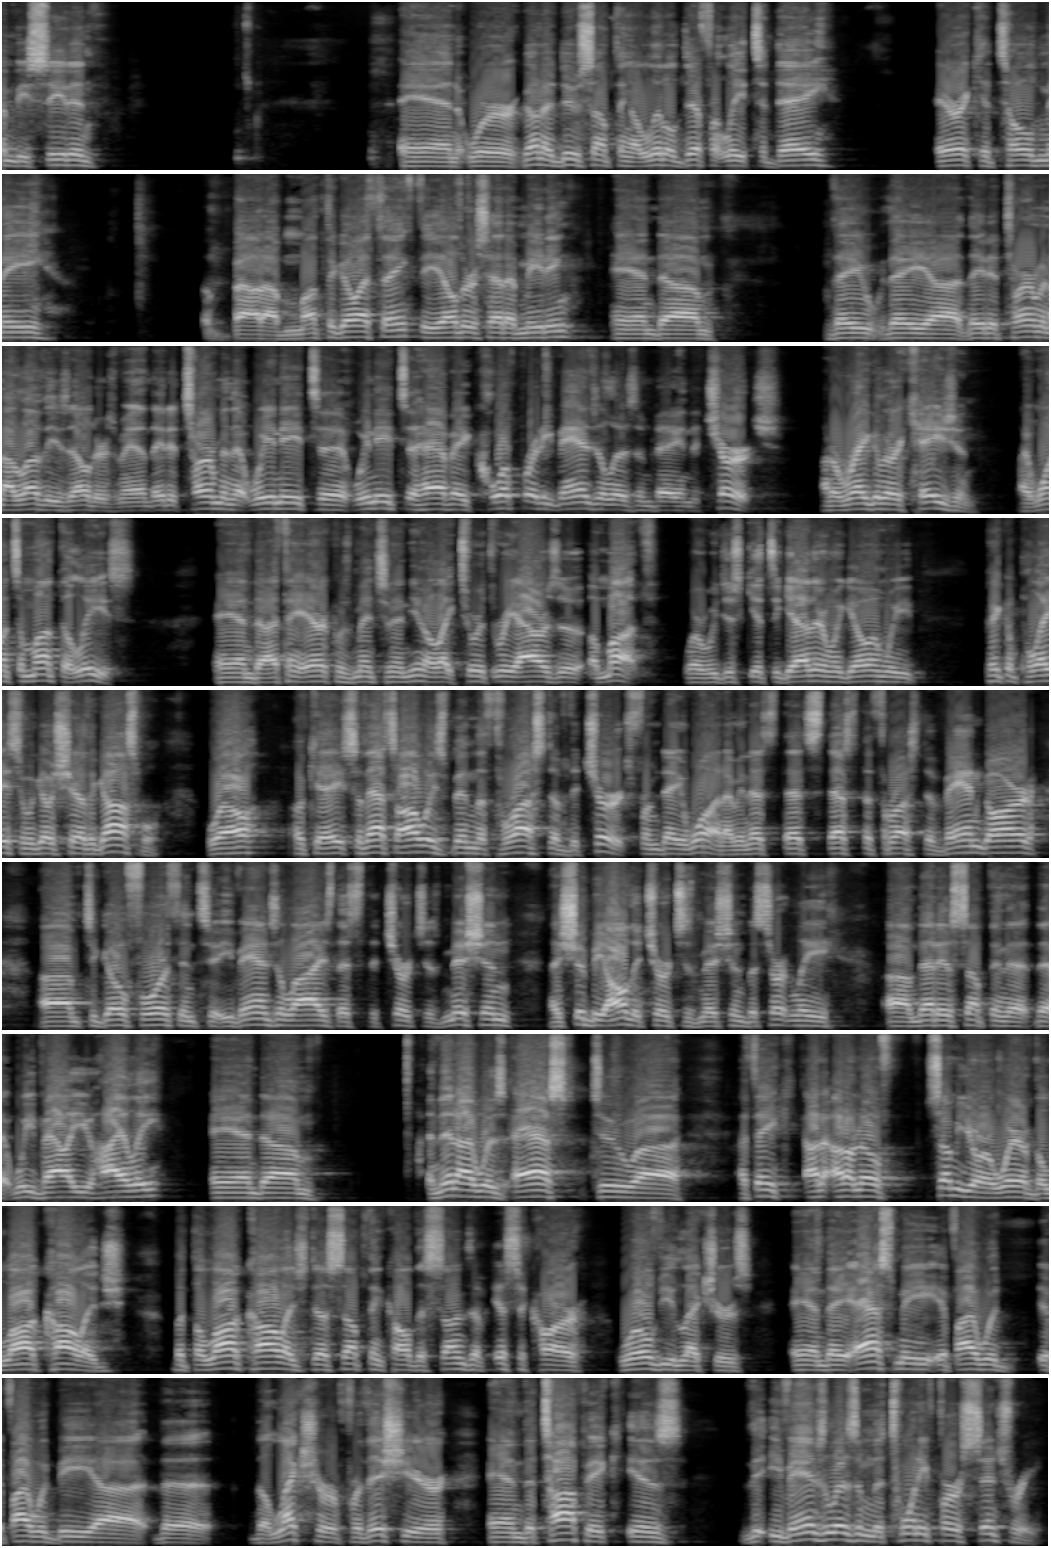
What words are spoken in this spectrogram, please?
and be seated. And we're going to do something a little differently today. Eric had told me about a month ago, I think, the elders had a meeting and um, they they uh, they determined. I love these elders, man. They determined that we need to we need to have a corporate evangelism day in the church on a regular occasion, like once a month at least. And uh, I think Eric was mentioning, you know, like two or three hours a, a month where we just get together and we go and we pick a place and we go share the gospel. Well, okay, so that's always been the thrust of the church from day one. I mean, that's that's that's the thrust of Vanguard um, to go forth and to evangelize. That's the church's mission. That should be all the church's mission, but certainly um, that is something that that we value highly. And um, and then I was asked to. Uh, I think I, I don't know if some of you are aware of the Law College, but the Law College does something called the Sons of Issachar Worldview Lectures, and they asked me if I would if I would be uh, the the lecturer for this year, and the topic is the evangelism the 21st century.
